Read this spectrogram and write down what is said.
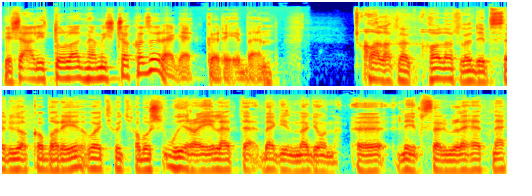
és állítólag nem is csak az öregek körében. Hallatlan, hallatlan népszerű a kabaré, vagy hogyha most újra élete, megint nagyon ö, népszerű lehetne,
